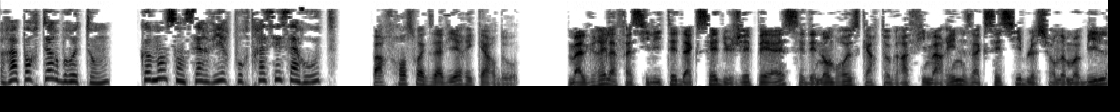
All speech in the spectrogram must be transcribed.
Rapporteur breton, comment s'en servir pour tracer sa route? Par François-Xavier Ricardou. Malgré la facilité d'accès du GPS et des nombreuses cartographies marines accessibles sur nos mobiles,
